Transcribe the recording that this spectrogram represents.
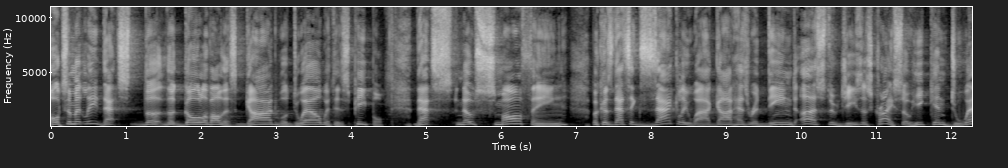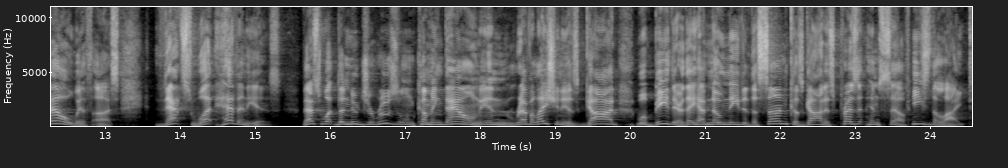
Ultimately, that's the, the goal of all this. God will dwell with his people. That's no small thing because that's exactly why God has redeemed us through Jesus Christ, so he can dwell with us. That's what heaven is. That's what the New Jerusalem coming down in Revelation is. God will be there. They have no need of the sun because God is present Himself. He's the light.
